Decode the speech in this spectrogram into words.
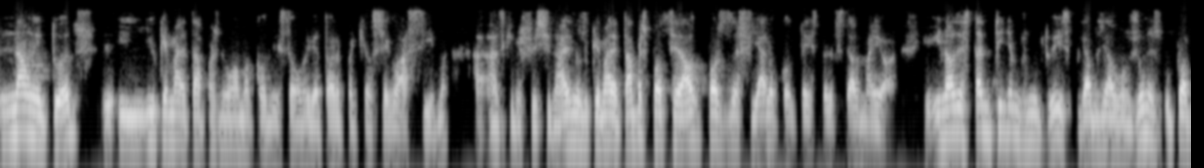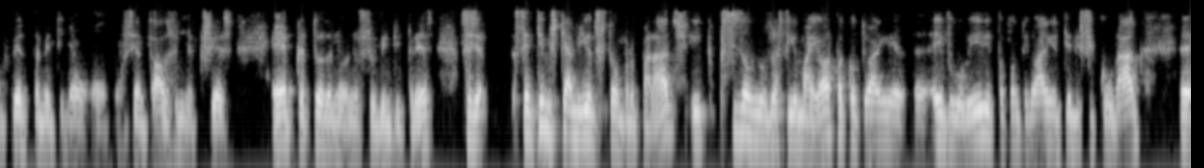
não em todos, e, e, o queimar etapas não é uma condição obrigatória para que ele chegue lá acima, às equipes profissionais, mas o queimar etapas pode ser algo que pode desafiar no contexto da diversidade maior. E, e nós este ano tínhamos muito isso, pegámos em alguns júniores, o próprio Pedro também tinha um, um central júnior que fez a época toda no, no Sub-23, ou seja, sentimos que há miúdos que estão preparados e que precisam de um desafio maior para continuarem a, evoluir e para continuarem a ter dificuldade uh,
